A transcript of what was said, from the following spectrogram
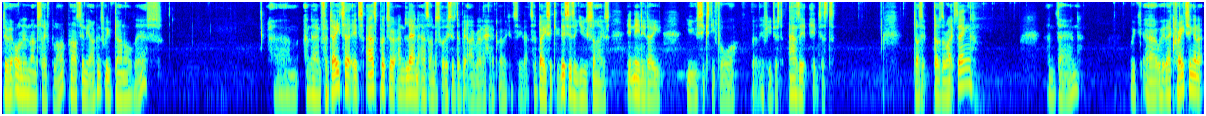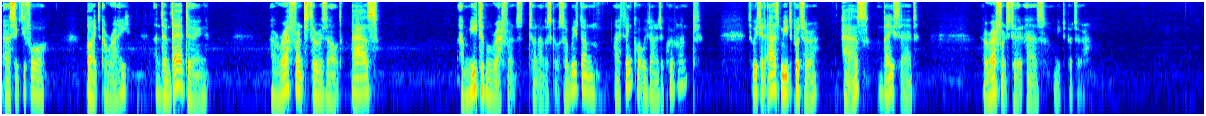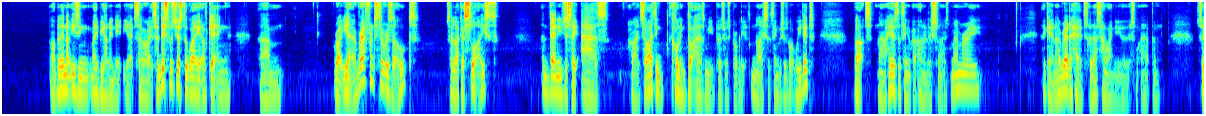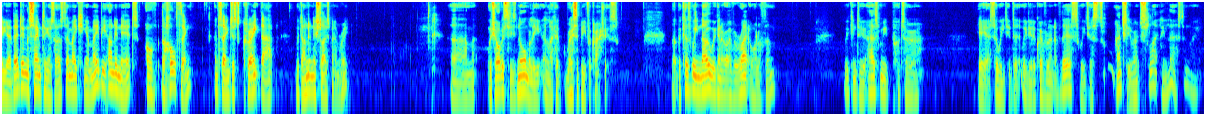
do it all in an unsafe block. Pass in the arguments. We've done all this. Um, and then for data, it's as putter and len as underscore. This is the bit I read ahead where we can see that. So basically, this is a U size. It needed a U64, but if you just as it, it just does it does the right thing. And then we, uh, we they're creating a, a 64 byte array, and then they're doing a reference to result as a mutable reference to an underscore. So we've done, I think what we've done is equivalent. So we said as mute putter as, they said a reference to it as mute putter. Oh, but they're not using maybe uninit yet. So, all right. So this was just a way of getting, um, right. Yeah. A reference to result. So like a slice. And then you just say as, right? So I think calling dot as mute putter is probably a nicer thing, which is what we did. But now here's the thing about uninitialized memory. Again, I read ahead, so that's how I knew that this might happen. So yeah, they're doing the same thing as us. They're making a maybe uninit of the whole thing and saying just create that with uninitialized memory, um, which obviously is normally like a recipe for crashes. But because we know we're going to overwrite all of them, we can do as mute putter. Yeah, yeah. So we did it. We did equivalent of this. We just actually wrote slightly less, didn't we?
